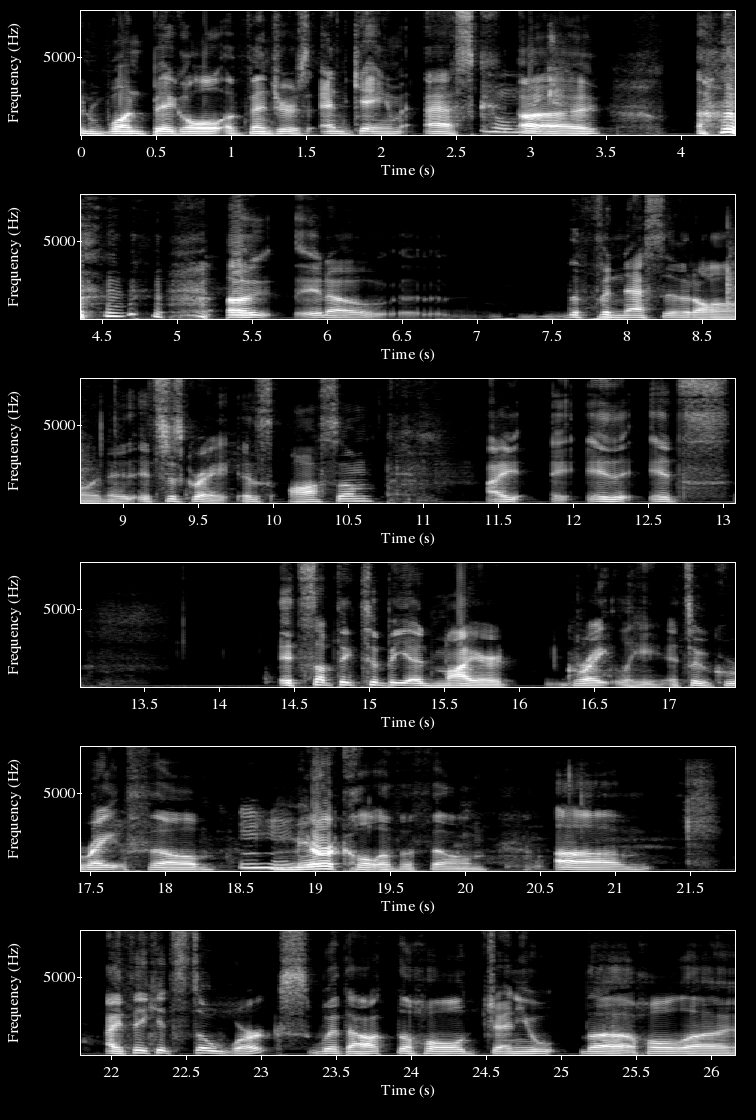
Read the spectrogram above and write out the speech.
in one big old avengers endgame esque Oh uh uh you know the finesse of it all. And it, it's just great. It's awesome. I it, it's it's something to be admired greatly it's a great film Mhm. miracle of a film um i think it still works without the whole genu the whole uh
